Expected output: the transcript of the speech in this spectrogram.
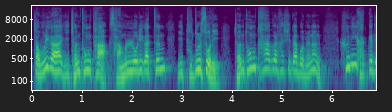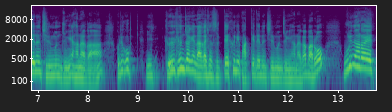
자, 우리가 이 전통 타악, 사물놀이 같은 이 두들 소리, 전통 타악을 하시다 보면은 흔히 갖게 되는 질문 중에 하나가 그리고 이 교육 현장에 나가셨을 때 흔히 받게 되는 질문 중에 하나가 바로 우리나라에는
